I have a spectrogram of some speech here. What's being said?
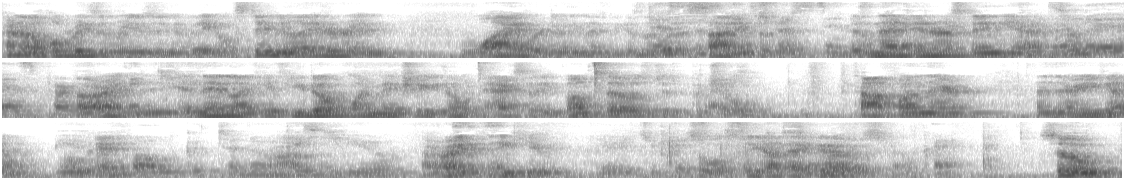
kind of the whole reason we're using a vagal stimulator and why we're doing that because of the is science. Of, isn't that interesting? Yeah. It so- is perfect. all right, and, and then like if you don't want to make sure you don't accidentally bump those, just put your Right. little top on there, and there you go. Okay. Beautiful. Good to know. Awesome. Thank you. All right, thank you. Your education. So we'll see how that goes. Okay. So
